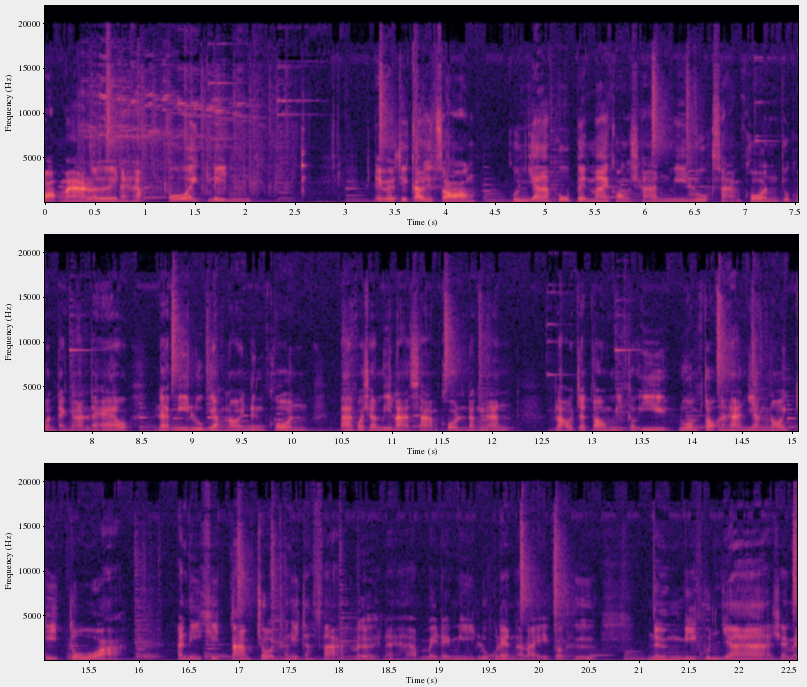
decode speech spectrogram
ออกมาเลยนะครับ โอ้ยกลิ่นเลเวลที่ 92 คุณย่าผู้เป็นม่ายของฉันมีลูก 3 คน ทุกคนแต่งงานแล้ว และมีลูกอย่างน้อย 1 คน ป้าของฉันมีหลาน 3 คนดังนั้น เราจะต้องมีเก้าอี้ร่วมโต๊ะอาหารอย่างน้อยกี่ตัว อันนี้คิดตามโจทย์คณิตศาสตร์เลยนะครับ ไม่ได้มีลูกเล่นอะไรก็คือ 1 มีคุณย่าใช่ไหม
